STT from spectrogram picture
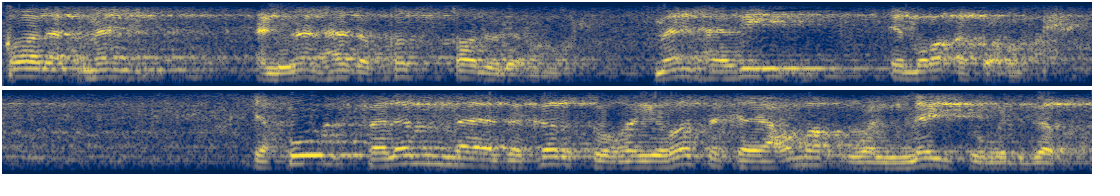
قال من لمن هذا القصر قالوا لعمر من هذه امرأة عمر؟ يقول فلما ذكرت غيرتك يا عمر وليت مدبرا.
